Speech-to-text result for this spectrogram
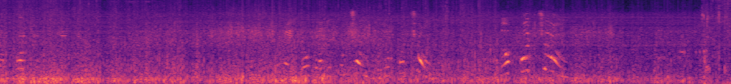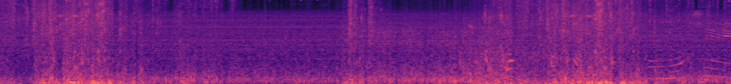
Tam pociąg jedzie. Ej, dobra, do pociągu, do pociągu. Do pociągu. Do pociągu. No, szybko.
